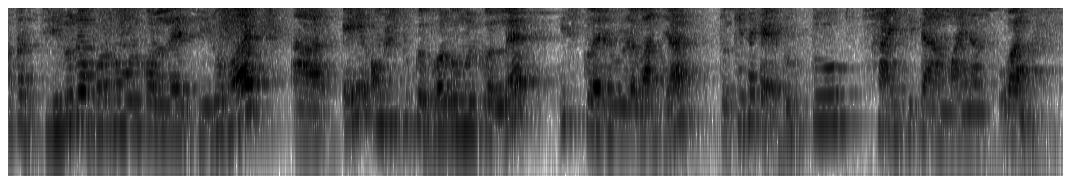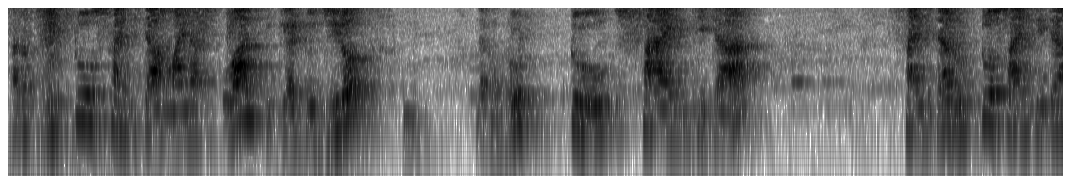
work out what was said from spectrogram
অর্থাৎ জিরোরে বর্গমূল করলে জিরো হয়, আর এই অংশটুকু বর্গমূল করলে স্কোয়ারের রুটে বাদ যায়। তো কি থাকে? Root two sine theta minus one অর্থাৎ root two sine theta minus one equal to zero দেখো root two sine theta sine theta root two sine theta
